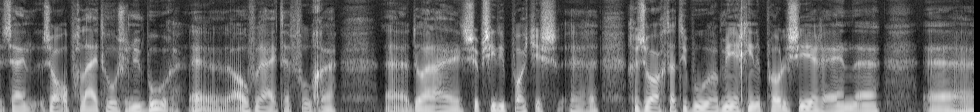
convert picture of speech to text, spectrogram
zijn zo opgeleid hoe ze nu boeren. De overheid heeft vroeger eh, door allerlei subsidiepotjes eh, gezorgd dat die boeren meer gingen produceren en eh,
